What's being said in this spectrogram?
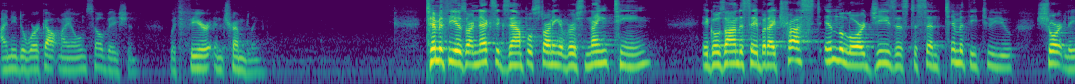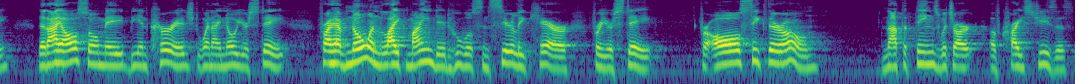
I need to work out my own salvation with fear and trembling. Timothy is our next example, starting at verse 19. It goes on to say, But I trust in the Lord Jesus to send Timothy to you shortly, that I also may be encouraged when I know your state. For I have no one like minded who will sincerely care for your state. For all seek their own, not the things which are of Christ Jesus.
